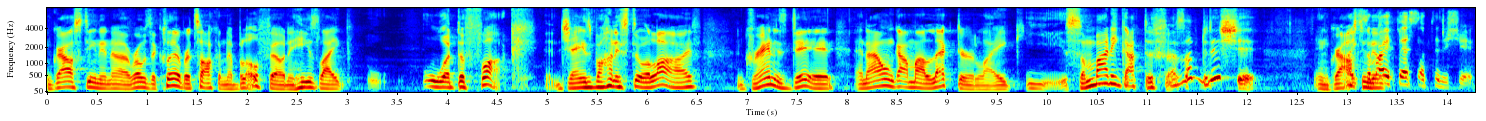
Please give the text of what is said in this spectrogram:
Kronsteen and uh, Rosa Klebb are talking to Blofeld, and he's like, "What the fuck? James Bond is still alive. Grant is dead, and I don't got my Lektor. Like, somebody got to fess up to this shit." And Like Kronsteen, somebody is, fess up to the shit.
